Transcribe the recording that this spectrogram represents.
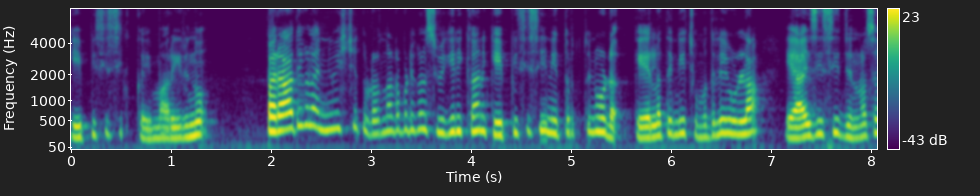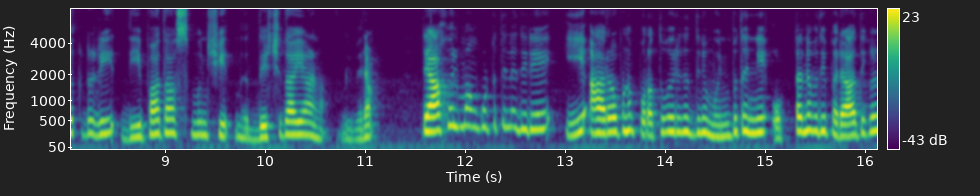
കെ പി സി സിക്ക് കൈമാറിയിരുന്നു. പരാതികൾ അന്വേഷിച്ച് തുടർ നടപടികൾ സ്വീകരിക്കാൻ കെ പി സി സി നേതൃത്വത്തിനോട് കേരളത്തിന്റെ ചുമതലയുള്ള എ ഐ സി സി ജനറൽ സെക്രട്ടറി ദീപാദാസ് മുൻഷി നിർദ്ദേശിച്ചതായാണ് വിവരം. രാഹുൽ മാങ്കൂട്ടത്തിനെതിരെ ഈ ആരോപണം പുറത്തുവരുന്നതിന് മുൻപ് തന്നെ ഒട്ടനവധി പരാതികൾ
